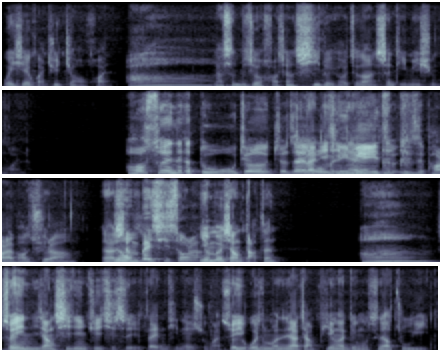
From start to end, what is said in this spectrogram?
微血管去交换。啊，那是不是就好像吸了以后就到你身体里面循环了？哦，所以那个毒物就就在我们里面一直一直跑来跑去啦，那像因为我们被吸收了。有没有像打针？啊，所以你这样吸进去，其实也在你体内循环。所以为什么人家讲 PM 二点五是要注意的？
